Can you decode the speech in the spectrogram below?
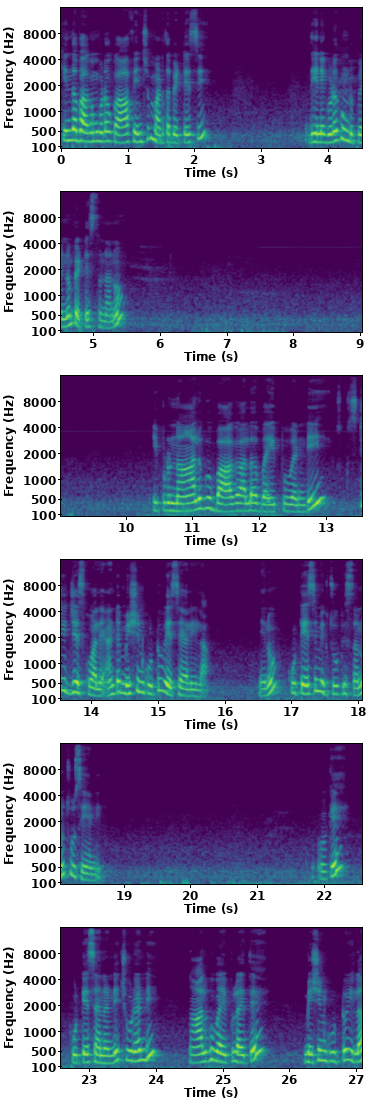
కింద భాగం కూడా ఒక హాఫ్ ఇంచు మడత పెట్టేసి దీనికి కూడా గుండు పెన్ను పెట్టేస్తున్నాను. ఇప్పుడు నాలుగు భాగాల వైపు అండి స్టిచ్ చేసుకోవాలి. అంటే మిషన్ కుట్టు వేసేయాలి ఇలా. నేను కుట్టేసి మీకు చూపిస్తాను చూసేయండి. ఓకే? కుట్టేశానండి. చూడండి. నాలుగు వైపులు అయితే మిషన్ కుట్టు ఇలా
